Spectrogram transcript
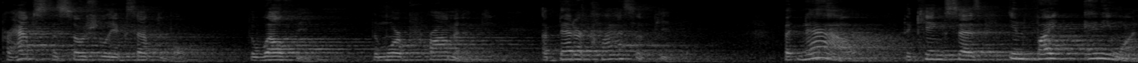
perhaps the socially acceptable, the wealthy, the more prominent, a better class of people. But now, the king says, invite anyone,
